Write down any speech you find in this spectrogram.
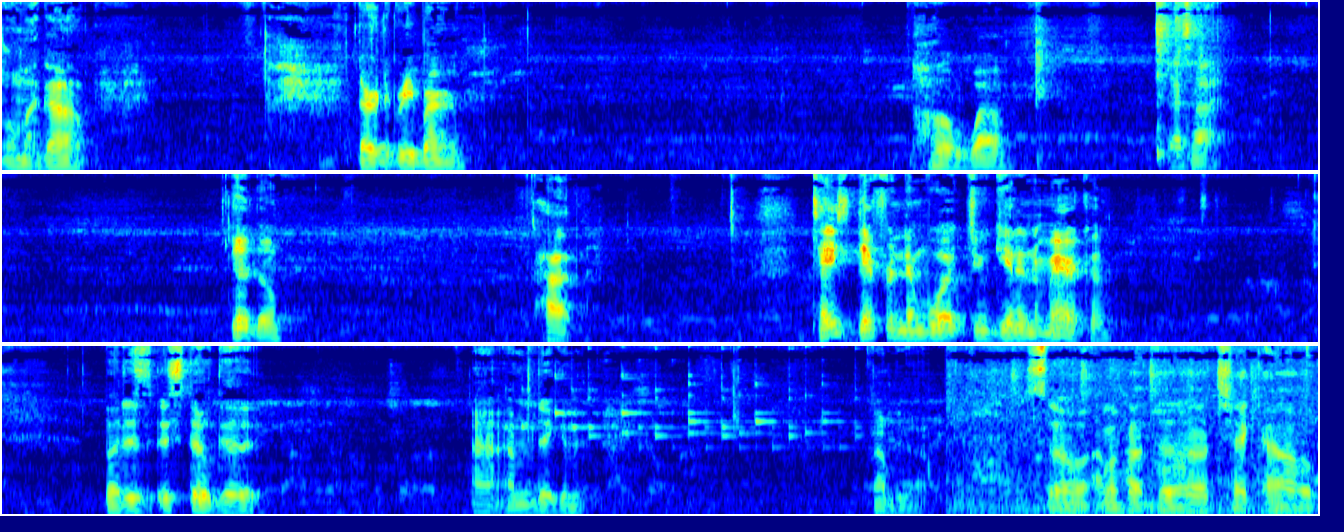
Oh my God. Third degree burn. Oh, wow. That's hot. Good though. Hot. tastes different than what you get in America, but it's it's still good. I, I'm digging it. I'll be back. So I'm about to check out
